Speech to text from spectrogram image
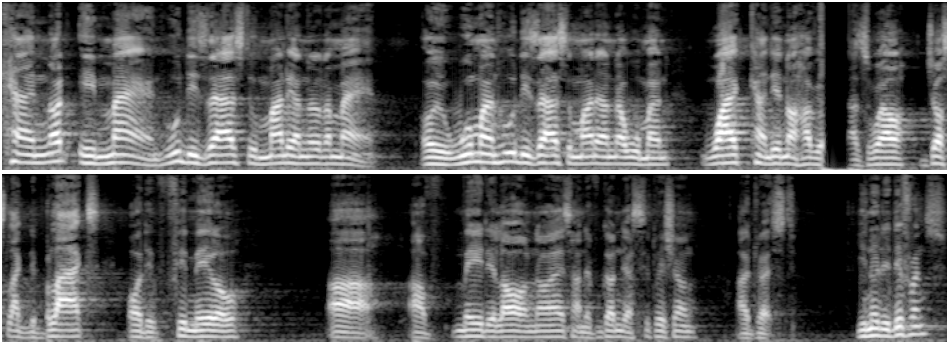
cannot a man who desires to marry another man or a woman who desires to marry another woman, why can they not have as well, just like the blacks or the female uh, have made a lot of noise and have gotten their situation addressed? You know the difference?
